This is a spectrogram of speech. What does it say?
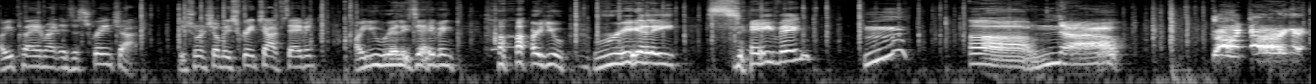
Are you playing right? Is a screenshot? You just want to show me a screenshot of saving? Are you really saving? are you really saving? Hmm? Oh no! God dang it!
